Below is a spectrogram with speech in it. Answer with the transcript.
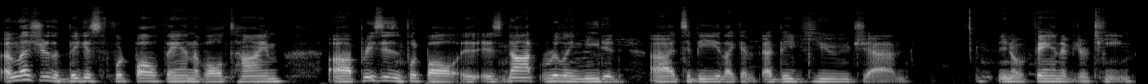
unless you're the biggest football fan of all time, uh, preseason football is not really needed uh, to be like a, a big, huge. Uh, you know, fan of your team.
